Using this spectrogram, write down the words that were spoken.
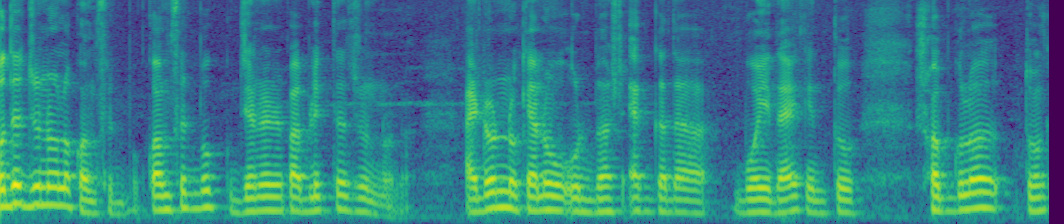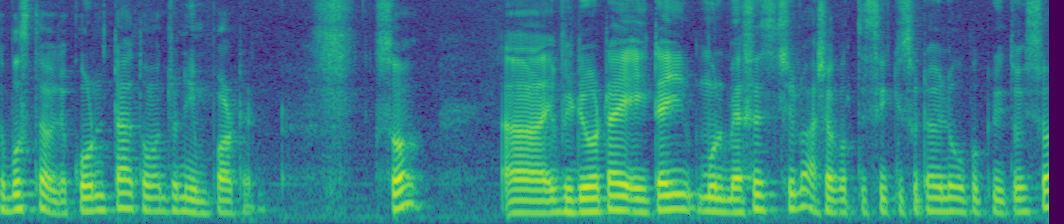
ওদের জন্য হলো কমফিট বুক কমফিট বুক জেনারেল পাবলিকদের জন্য না। আই ডোন্ট নো কেন উদ্ভাস এক গাদা বই দেয়, কিন্তু সবগুলো তোমাকে বুঝতে হবে যে কোনটা তোমার জন্য ইম্পর্টেন্ট সো এই ভিডিওটায় এইটাই মূল মেসেজ ছিল। আশা করতেছি কিছুটা হলেও উপকৃত হইছো।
